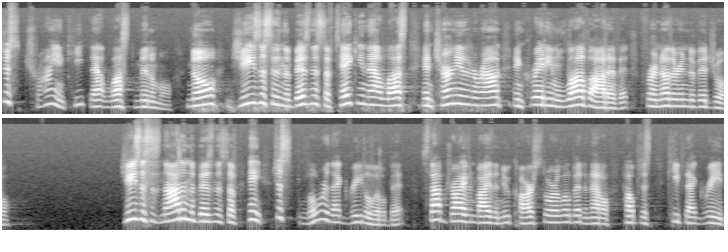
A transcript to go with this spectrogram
just try and keep that lust minimal. No, Jesus is in the business of taking that lust and turning it around and creating love out of it for another individual. Jesus is not in the business of, hey, just lower that greed a little bit. Stop driving by the new car store a little bit, and that'll help just keep that greed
